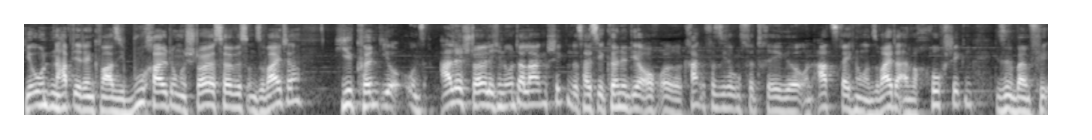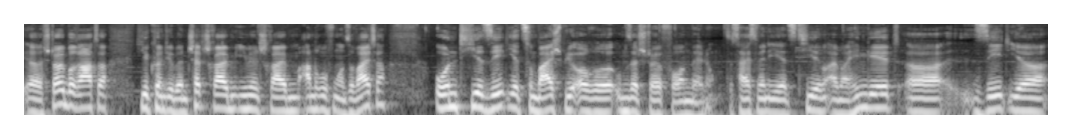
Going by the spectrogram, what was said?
Hier unten habt ihr dann quasi Buchhaltung und Steuerservice und so weiter. Hier könnt ihr uns alle steuerlichen Unterlagen schicken. Das heißt, hier könntet ihr auch eure Krankenversicherungsverträge und Arztrechnungen und so weiter einfach hochschicken. Die sind beim äh, Steuerberater. Hier könnt ihr über den Chat schreiben, E-Mail schreiben, anrufen und so weiter. Und hier seht ihr zum Beispiel eure Umsatzsteuervoranmeldung. Das heißt, wenn ihr jetzt hier einmal hingeht, äh, seht ihr,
